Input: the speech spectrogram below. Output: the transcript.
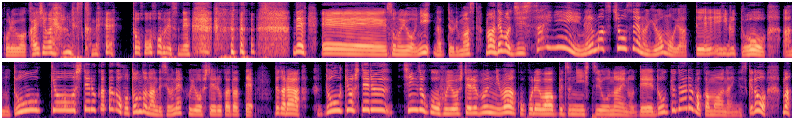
これは会社がやるんですかね。と方法ですね。で、えー、そのようになっております。まあでも実際に年末調整の業務をやっていると、あの、同居してる方がほとんどなんですよね。扶養している方って。だから、同居してる、親族を扶養している分には、これは別に必要ないので、同居であれば構わないんですけど、まあ、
